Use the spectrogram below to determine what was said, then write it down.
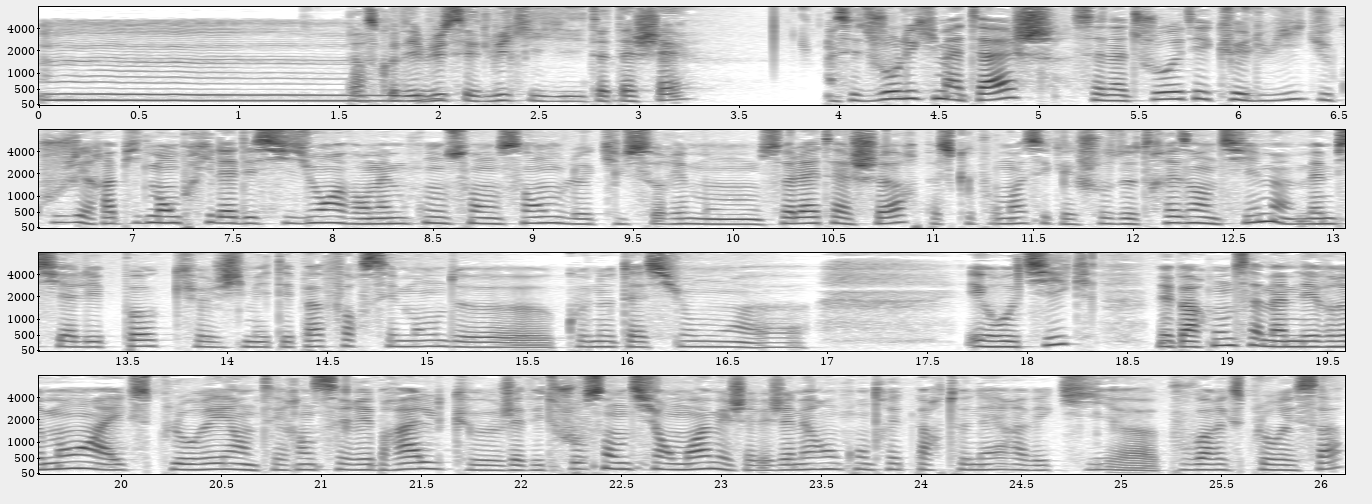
Hum, Parce qu'au début, c'est lui qui t'attachait? C'est toujours lui qui m'attache. Ça n'a toujours été que lui. Du coup, j'ai rapidement pris la décision, avant même qu'on soit ensemble, qu'il serait mon seul attacheur, parce que pour moi, c'est quelque chose de très intime, même si à l'époque, j'y mettais pas forcément de connotation euh, érotique. Mais par contre, ça m'amenait vraiment à explorer un terrain cérébral que j'avais toujours senti en moi, mais j'avais jamais rencontré de partenaire avec qui euh, pouvoir explorer ça.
